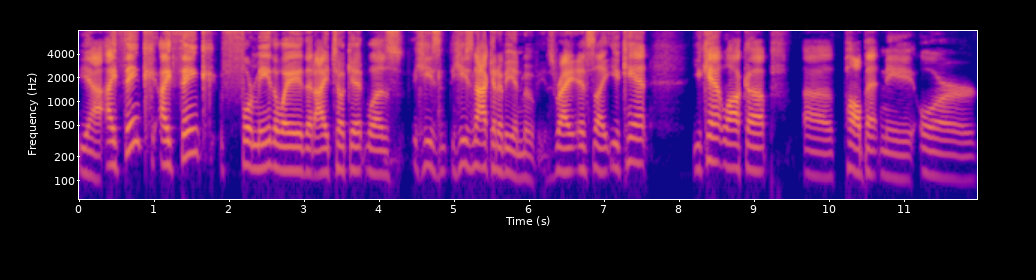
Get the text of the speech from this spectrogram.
Yeah, I think I think for me the way that I took it was he's he's not going to be in movies, right? It's like you can't you can't lock up uh, Paul Bettany or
